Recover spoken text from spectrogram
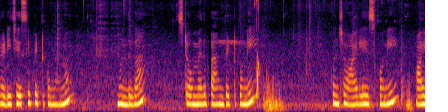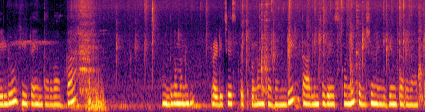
రెడీ చేసి పెట్టుకున్నాను. ముందుగా స్టవ్ మీద ప్యాన్ పెట్టుకొని కొంచెం ఆయిల్ వేసుకొని ఆయిల్ హీట్ అయిన తర్వాత ముందుగా మనం రెడీ చేసి పెట్టుకున్నాం కదండి. తాలింపు వేసుకొని కొంచెం వేగిన తర్వాత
